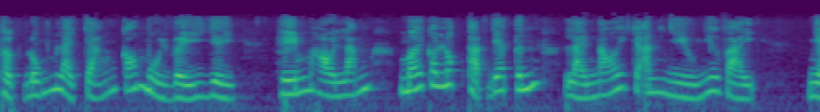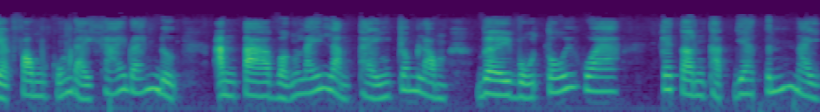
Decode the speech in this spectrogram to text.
thật đúng là chẳng có mùi vị gì. Hiếm hoi lắm mới có lúc Thạch Gia Tính lại nói cho anh nhiều như vậy. Nhạc Phong cũng đại khái đoán được anh ta vẫn lấy làm thẹn trong lòng về vụ tối qua. Cái tên Thạch Gia Tính này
